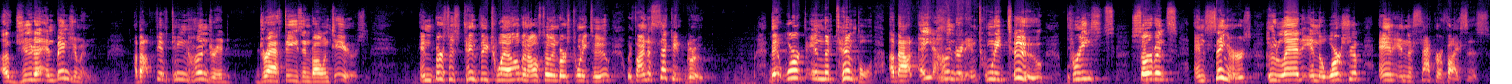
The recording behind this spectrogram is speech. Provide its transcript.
of Judah and Benjamin. About 1,500 draftees and volunteers. In verses 10 through 12, and also in verse 22, we find a second group that worked in the temple. About 822 priests, servants, and singers who led in the worship and in the sacrifices.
